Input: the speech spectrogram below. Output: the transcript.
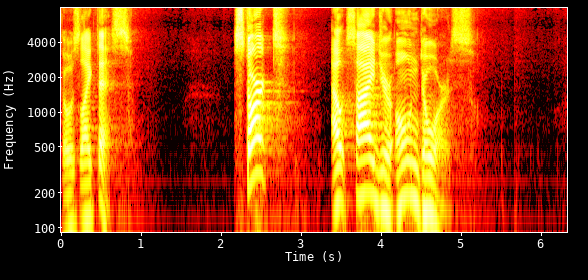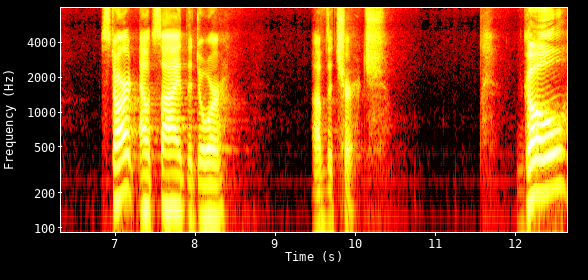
goes like this Start outside your own doors. Start outside the door of the church. Go,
